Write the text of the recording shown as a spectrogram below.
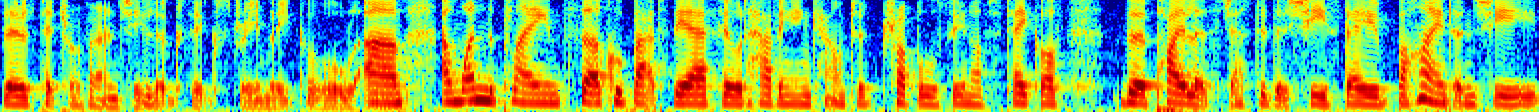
there's a picture of her and she looks extremely cool. Um, and when the plane circled back to the airfield, having encountered trouble soon after takeoff, the pilot suggested that she stay behind and she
